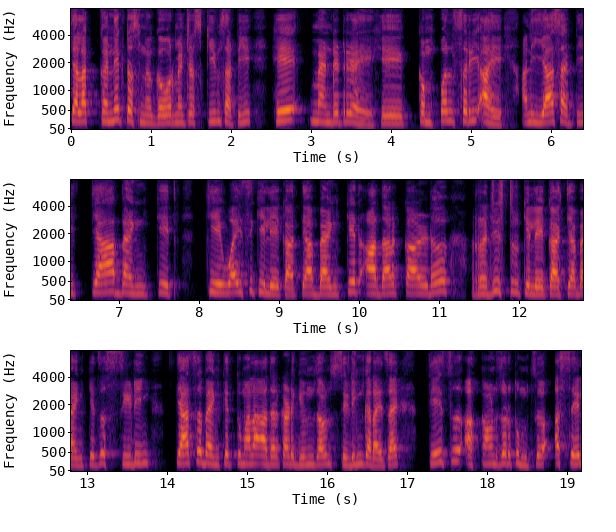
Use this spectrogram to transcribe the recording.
त्याला कनेक्ट असणं गव्हर्नमेंटच्या स्कीमसाठी हे मॅन्डेटरी आहे. हे कंपल्सरी आहे. आणि यासाठी त्या बँकेत के वाय सी केली आहे का? त्या बँकेत आधार कार्ड रजिस्टर केले आहे का? त्या बँकेचं सीडिंग त्याच बँकेत तुम्हाला आधार कार्ड घेऊन जाऊन सीडिंग करायचं आहे. तेच अकाउंट जर तुमचं असेल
